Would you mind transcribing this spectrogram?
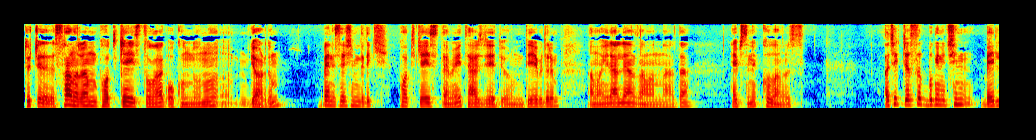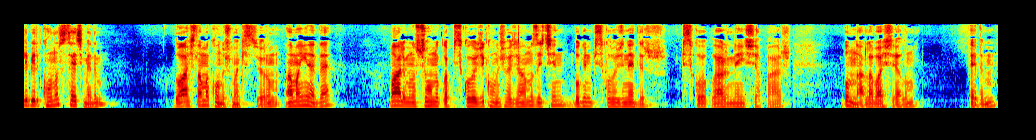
Türkçe'de de sanırım podcast olarak okunduğunu ıı, gördüm. Ben ise şimdilik podcast demeyi tercih ediyorum diyebilirim ama ilerleyen zamanlarda hepsini kullanırız. Açıkçası bugün için belli bir konu seçmedim. Doğaçlama konuşmak istiyorum ama yine de malumunuz çoğunlukla psikoloji konuşacağımız için bugün psikoloji nedir? Psikologlar ne iş yapar? Bunlarla başlayalım dedim.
